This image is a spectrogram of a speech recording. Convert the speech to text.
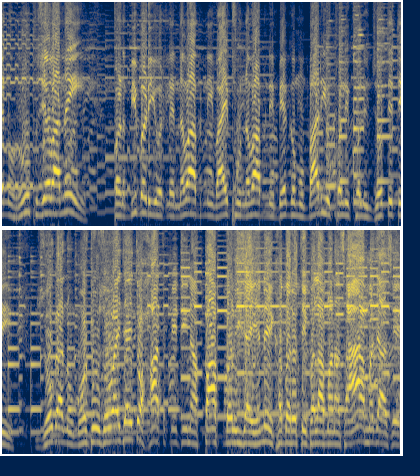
એનું રૂપ જેવા નહીં, પણ બીબડીયું એટલે નવાબની વાઈફુ, નવાબની બેગમું બારીઓ ખોલી ખોલી જોતી હતી. જોગાનું મોઢું જોવાઈ જાય તો હાથ પેટીના પાપ બળી જાય, એને ખબર હતી ભલા માણસ, આ મજા છે.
